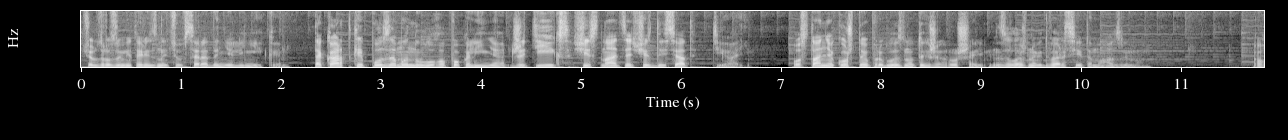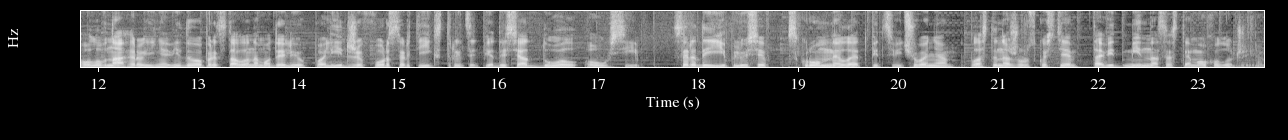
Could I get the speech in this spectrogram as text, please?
щоб зрозуміти різницю всередині лінійки, та картки позаминулого покоління GTX 1660 Ti. Остання коштує приблизно тих же грошей, незалежно від версії та магазину. Головна героїня відео представлена моделлю Poly GeForce RTX 3050 Dual OC. Серед її плюсів скромне led підсвічування, пластина жорсткості та відмінна система охолодження.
